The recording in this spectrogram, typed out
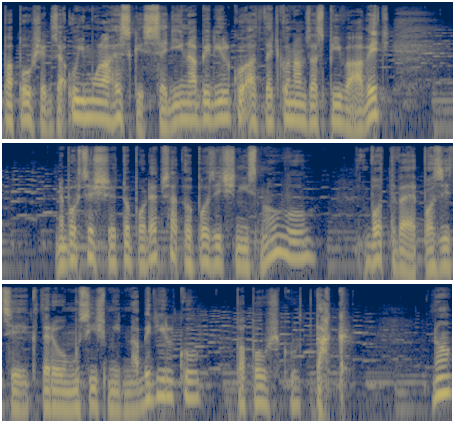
Papoušek zaujmula, hezky sedí na bydílku a teďko nám zaspívá, viď? Nebo chceš to podepsat, opoziční smlouvu? O tvé pozici, kterou musíš mít na bydílku, papoušku, tak. No,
